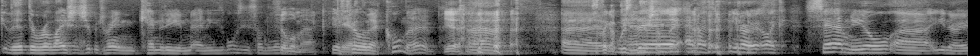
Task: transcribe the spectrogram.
the, the relationship between Kennedy and, and his what was his something Philomac. Yeah, Yeah. Philomac. Cool name. Yeah. Um, uh, like a was pen or there, something. and I think you know like Sam Neill. Uh, you know.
